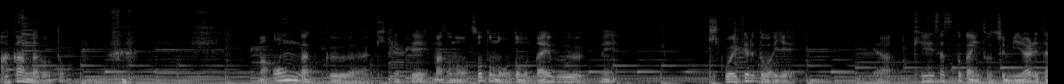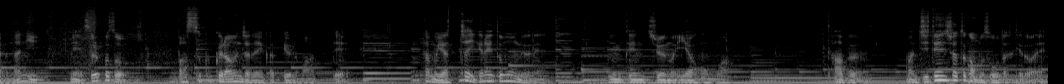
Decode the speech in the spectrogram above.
あかんだろうと。まあ音楽が聴けて、まあ、その外の音もだいぶね聞こえてるとはいえいや警察とかに途中見られたら何ねそれこそ罰則食らうんじゃないかっていうのもあって多分やっちゃいけないと思うんだよね。運転中のイヤホンは。多分。まあ自転車とかもそうだけどね。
